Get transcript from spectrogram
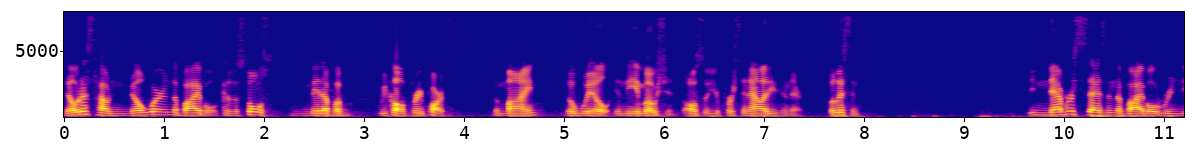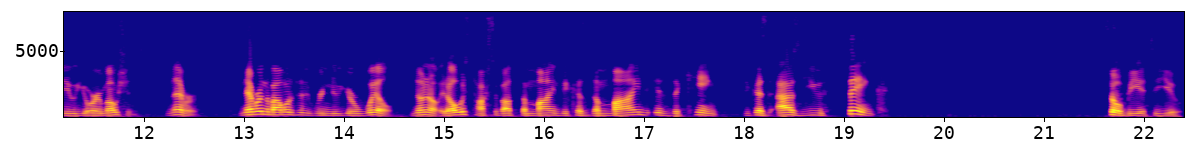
Notice how nowhere in the Bible, because the soul's made up of, we call it three parts the mind, the will, and the emotions. Also, your personality's in there. But listen, it never says in the Bible, renew your emotions. Never. Never in the Bible it says renew your will. No, no, no. It always talks about the mind because the mind is the king. Because as you think, so be it to you.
